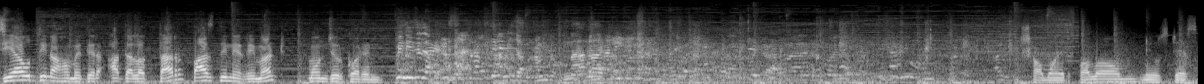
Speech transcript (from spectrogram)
Ziauddin আহমেদের আদালত তার পাঁচ দিনের রিমান্ড মঞ্জুর করেন। সময়ের কলম, নিউজ ডেস্ক।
